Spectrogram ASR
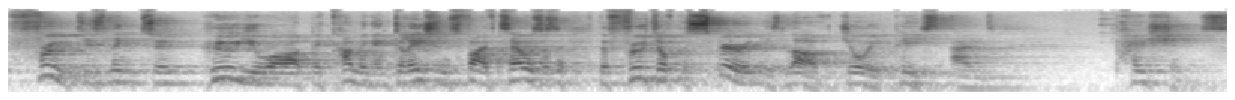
fruit is linked to who you are becoming. And Galatians 5 tells us that the fruit of the Spirit is love, joy, peace, and patience.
